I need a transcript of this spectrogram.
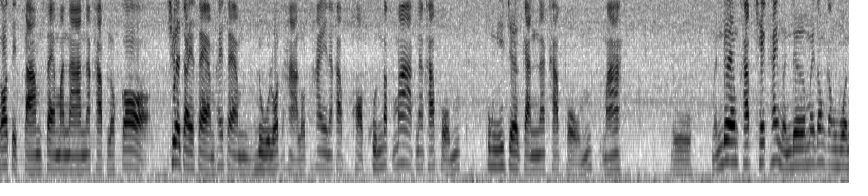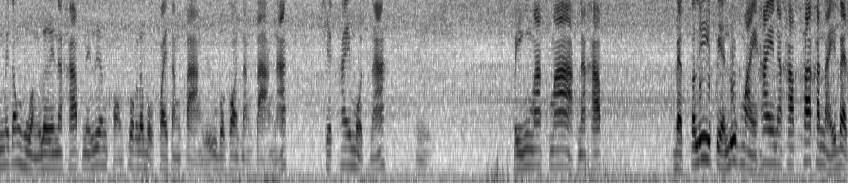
ก็ติดตามแซมมานานนะครับ แล้วก็เชื่อใจแซมให้แซมดูรถหารถให้นะครับ ขอบคุณมากๆนะครับ ผมพรุ่งนี้เจอกันนะครับ ผมมาดู เหมือนเดิมครับเช็คให้เหมือนเดิมไม่ต้องกังวลไม่ต้องห่วงเลยนะครับ ในเรื่องของพวกระบบไฟต่างๆ หรืออุปกรณ์ต่างๆ นะ เช็คให้หมดนะนี่ปิ๊งมากๆนะครับ แบตเตอรี่เปลี่ยนลูกใหม่ให้นะครับ ถ้าคันไหนแบต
